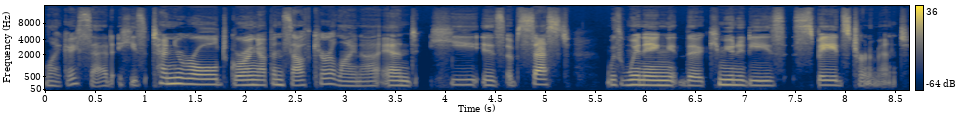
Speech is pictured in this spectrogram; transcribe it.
Like I said, he's a 10 year old growing up in South Carolina, and he is obsessed with winning the community's spades tournament.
